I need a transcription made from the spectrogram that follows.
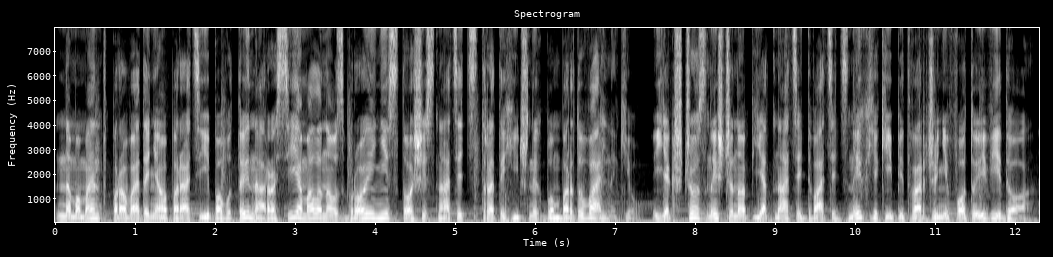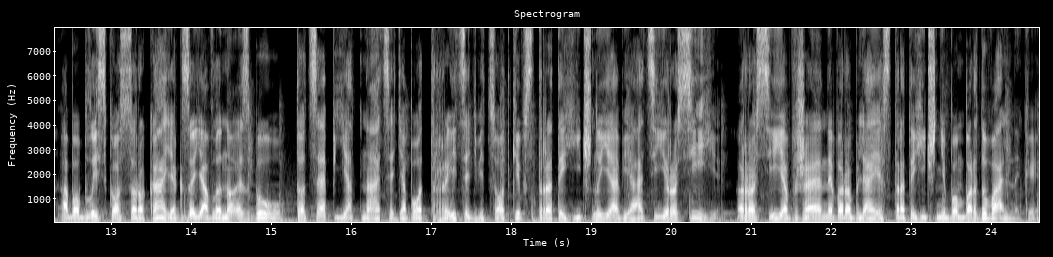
На момент проведення операції Павутина Росія мала на озброєнні 116 стратегічних бомбардувальників. Якщо знищено 15-20 з них, які підтверджені фото і відео, або близько 40, як заявлено СБУ, то це 15 або 30% стратегічної авіації Росії. Росія вже не виробляє стратегічні бомбардувальники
